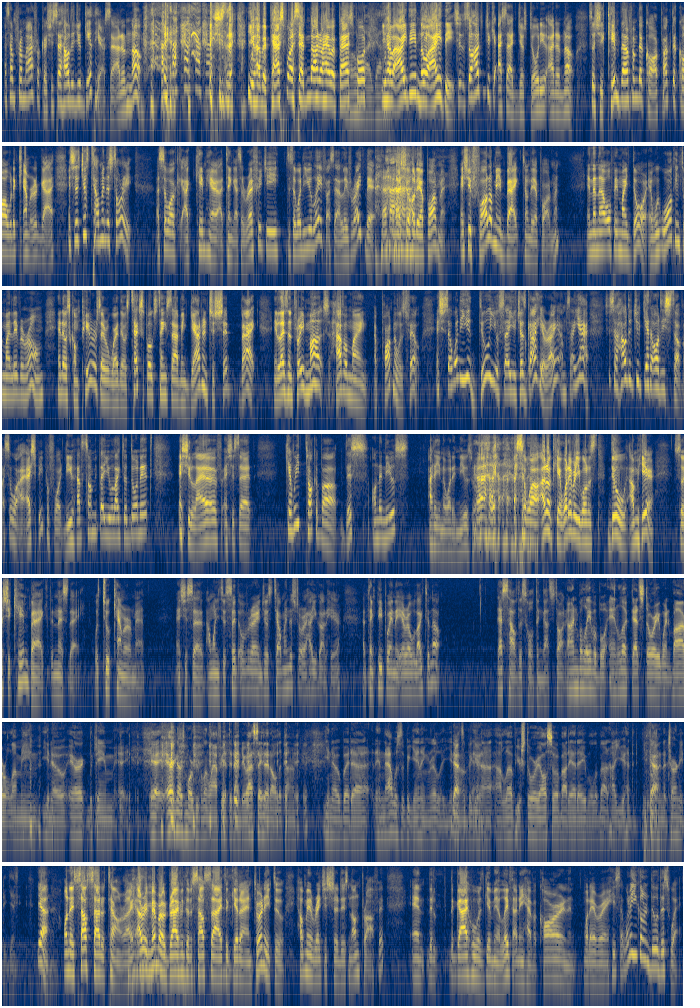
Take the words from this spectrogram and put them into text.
I said, I'm from Africa. She said, How did you get here? I said, I don't know. she said, You have a passport? I said, No, I don't have a passport. Oh God. you have an ID? No ID. She said, So how did you? I said, I just told you, I don't know. So she came down from the car, parked the car with a camera guy, and she said, Just tell me the story. I said, Well, I came here, I think, as a refugee. She said, Where do you live? I said, I live right there. and I showed her the apartment. And she followed me back to the apartment. And then I opened my door and we walked into my living room and there was computers everywhere. There was textbooks, things that I've been gathering to ship back. In less than three months, half of my apartment was filled. And she said, What do you do? You say you just got here, right? I'm saying, Yeah. She said, How did you get all this stuff? I said, Well, I asked people for it. Do you have something that you would like to donate? And she laughed and she said, Can we talk about this on the news? I didn't know what the news was. I said, Well, I don't care. Whatever you want to do, I'm here. So she came back the next day with two cameramen. And she said, I want you to sit over there and just tell me the story how you got here. I think people in the area would like to know. That's how this whole thing got started. Unbelievable. And look, that story went viral. I mean, you know, Eric became, uh, Eric knows more people in Lafayette than I do. I say that all the time, you know, but, uh, and that was the beginning, really. You That's know? the beginning. And I, I love your story also about Ed Abel, about how you had to find Yeah. an attorney to get. Yeah, on the south side of town, right? I remember driving to the south side to get an attorney to help me register this nonprofit, and the the guy who was giving me a lift, I didn't have a car and whatever, and he said, "What are you going to do this way,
